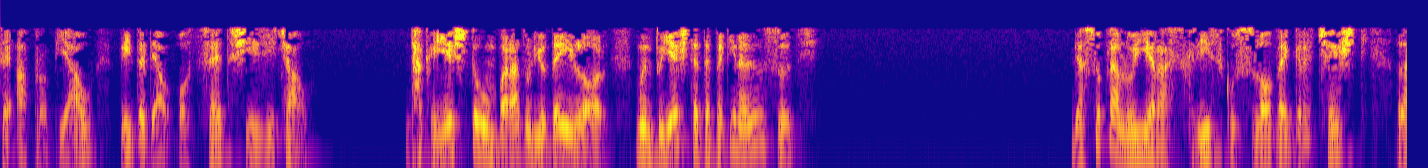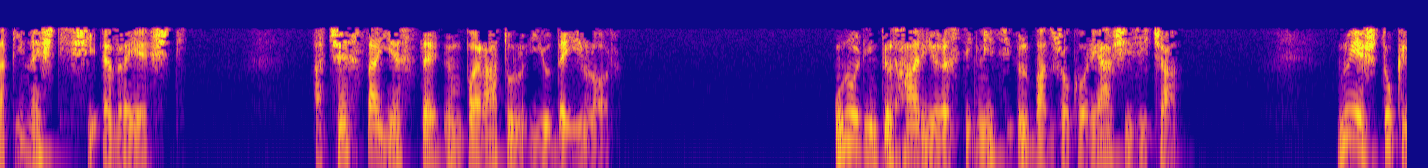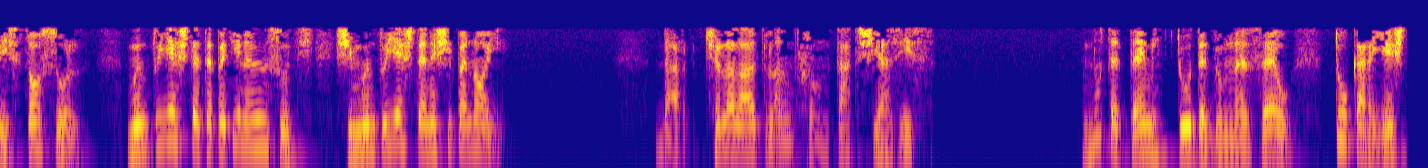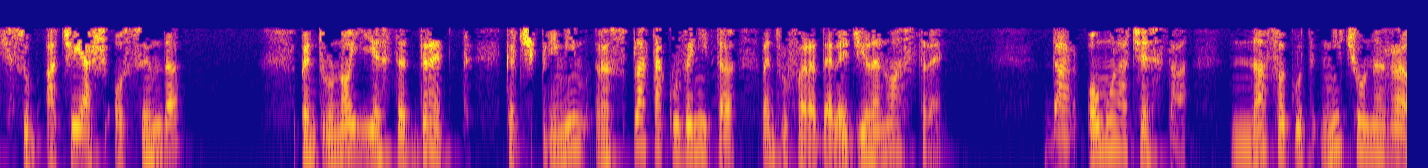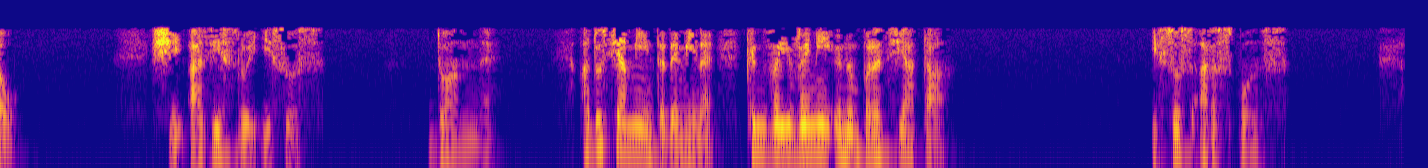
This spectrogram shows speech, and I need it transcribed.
Se apropiau, îi dădeau oțet și îi ziceau, Dacă ești tu împăratul iudeilor, mântuiește-te pe tine însuți. Deasupra lui era scris cu slove grecești, latinești și evreiești. Acesta este împăratul iudeilor. Unul din tâlharii răstigniți îl batjocorea și zicea, Nu ești tu Hristosul? Mântuiește-te pe tine însuți și mântuiește-ne și pe noi. Dar celălalt l-a înfruntat și a zis, nu te temi tu de Dumnezeu, tu care ești sub aceeași osândă? Pentru noi este drept, căci primim răsplata cuvenită pentru fără de legile noastre. Dar omul acesta n-a făcut niciun rău. Și a zis lui Isus, Doamne, adu-ți aminte de mine când vei veni în împărăția ta. Isus a răspuns,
